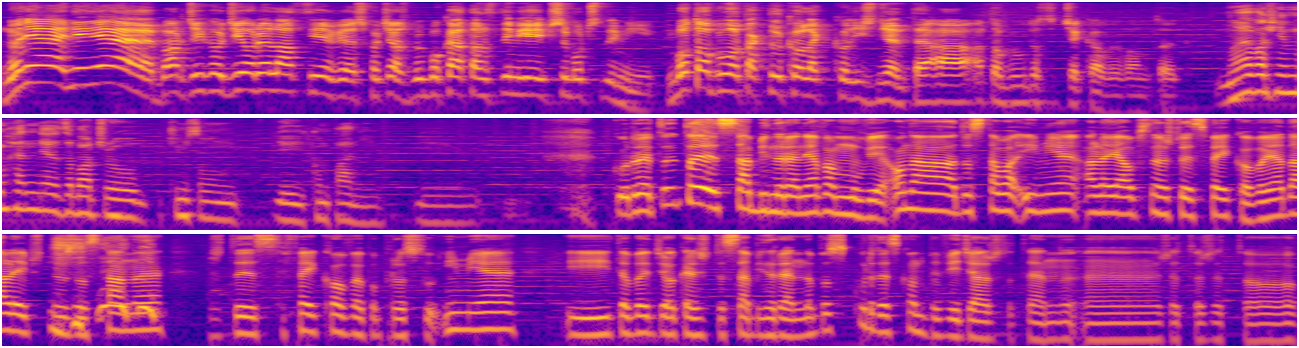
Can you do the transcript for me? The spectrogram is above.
No nie, nie, nie! Bardziej chodzi o relacje, wiesz, chociażby Bokatan z tymi jej przybocznymi. Bo to było tak tylko lekko liźnięte, a, a to był dosyć ciekawy wątek. No ja właśnie bym chętnie zobaczył, kim są jej kompanii. I Kurde, to, to jest Sabin Ren, ja wam mówię, ona dostała imię, ale ja obstawiam, że to jest fejkowe. Ja dalej przy tym zostanę, że to jest fejkowe po prostu imię i to będzie okazać, że to Sabin Ren, no bo kurde, skąd by wiedziała, że to ten, yy, że to, że to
